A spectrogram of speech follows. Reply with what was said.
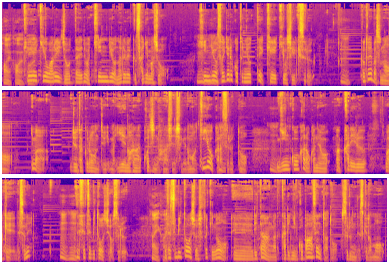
はいはいはい。景気が悪い状態では金利をなるべく下げましょう。金利を下げることによって景気を刺激する。うん例えばその、今、住宅ローンという、今家の話、個人の話でしたけども、企業からすると、うん銀行からお金を、まあ、借りるわけですよね。うんうんで、設備投資をする。はいはい。設備投資をした時の、えーリターンが仮に5%だとするんですけども、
